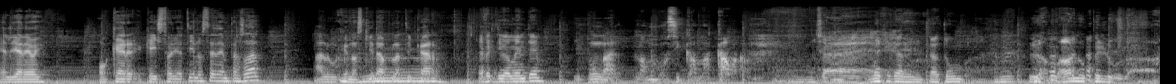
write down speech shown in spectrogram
el día de hoy. ¿O qué, qué historia tiene usted en personal? Algo que nos quiera platicar. Efectivamente. Y pongan la música macabra. Música de ultratumba. La mano peluda.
